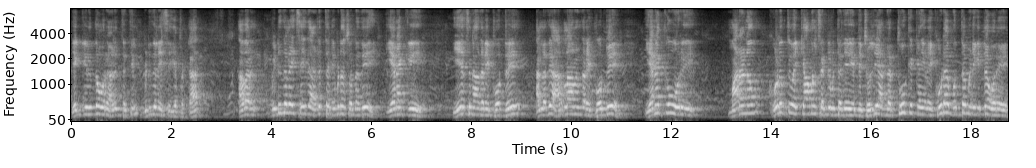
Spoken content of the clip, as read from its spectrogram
எங்கிருந்தோ ஒரு அழுத்தத்தில் விடுதலை செய்யப்பட்டார். அவர் விடுதலை செய்த அடுத்த நிமிடம் சொன்னது எனக்கு இயேசுநாதரை போன்று அல்லது அருளானந்தரை போன்று எனக்கும் ஒரு மரணம் கொடுத்து வைக்காமல் சென்று விட்டதே என்று சொல்லி அந்த தூக்கு கயிறை கூட முத்தமிடுகின்ற ஒரு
